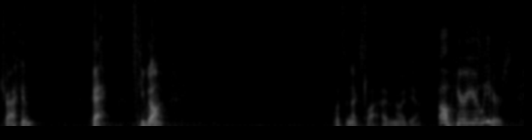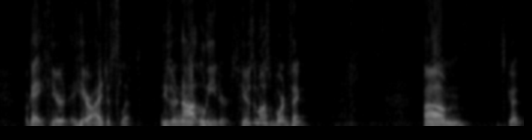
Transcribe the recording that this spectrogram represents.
Tracking? Okay, let's keep going. What's the next slide? I have no idea. Oh, here are your leaders. Okay, here, here I just slipped. These are not leaders. Here's the most important thing. Um, it's good.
